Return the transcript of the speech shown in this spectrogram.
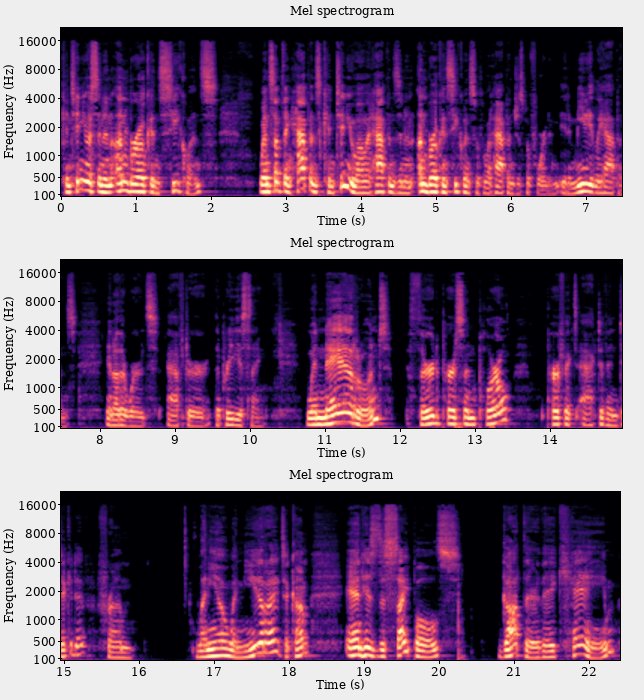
Continuous in an unbroken sequence. When something happens continuo, it happens in an unbroken sequence with what happened just before it. It immediately happens, in other words, after the previous thing. When Venerunt, third person plural, perfect active indicative from venio, venire, to come. And his disciples got there. They came,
